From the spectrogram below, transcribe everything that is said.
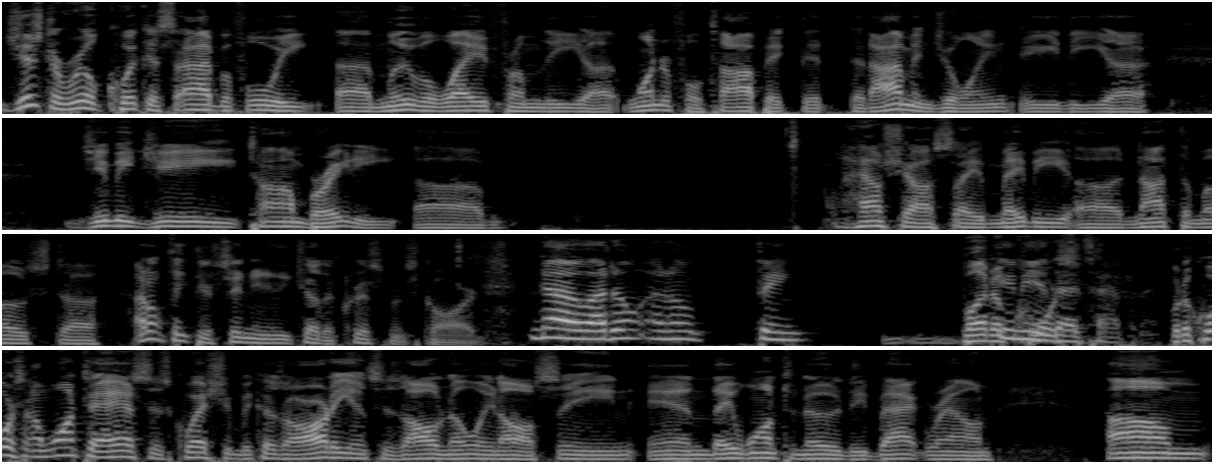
just a real quick aside before we uh, move away from the uh, wonderful topic that, that I'm enjoying, the, uh, Jimmy G, Tom Brady. How shall I say? Maybe uh, not the most. Uh, I don't think they're sending each other Christmas cards. No, I don't. I don't think But of any course, of that's happening. But of course, I want to ask this question because our audience is all knowing, all seeing, and they want to know the background. Um,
